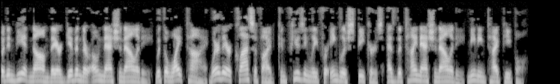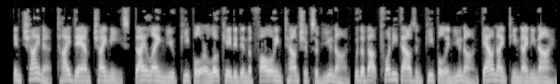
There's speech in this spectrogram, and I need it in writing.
But in Vietnam they are given their own nationality, with the White Thai, where they are classified, confusingly for English speakers, as the Thai nationality, meaning Thai people. In China, Thai Dam Chinese, Dai Lang Mu people are located in the following townships of Yunnan, with about 20,000 people in Yunnan Gao 1999.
